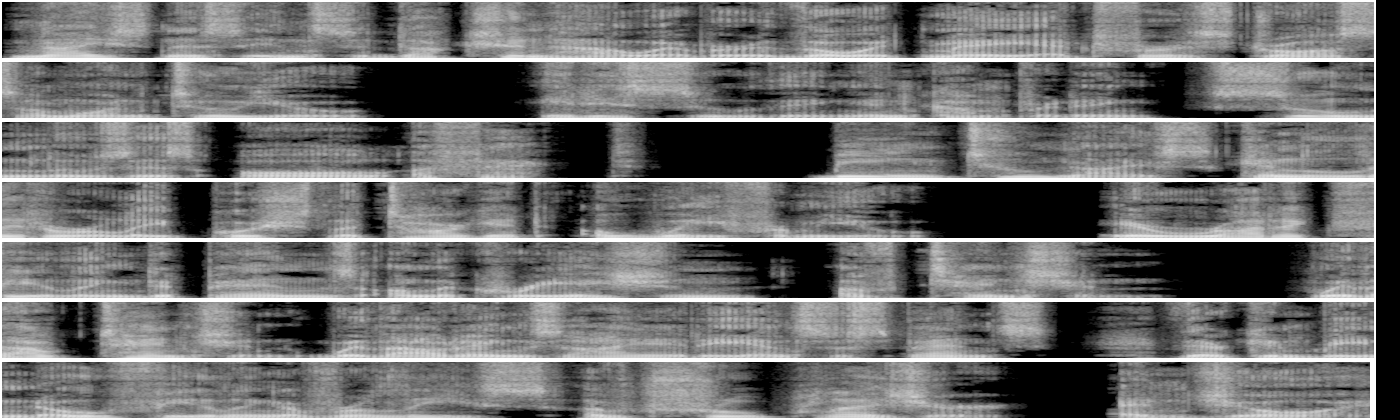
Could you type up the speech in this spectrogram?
Niceness in seduction, however, though it may at first draw someone to you, it is soothing and comforting, soon loses all effect. Being too nice can literally push the target away from you. Erotic feeling depends on the creation of tension. Without tension, without anxiety and suspense, there can be no feeling of release, of true pleasure and joy.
